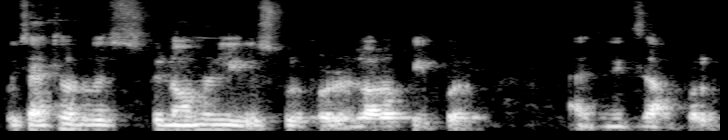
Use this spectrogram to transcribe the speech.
which I thought was phenomenally useful for a lot of people as an example.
